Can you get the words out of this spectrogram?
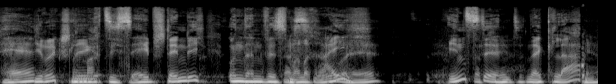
Hä? Die Rückschläge. Man macht sich selbstständig und dann ist man so, reich. Hä? Instant, okay. na klar. Ja.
